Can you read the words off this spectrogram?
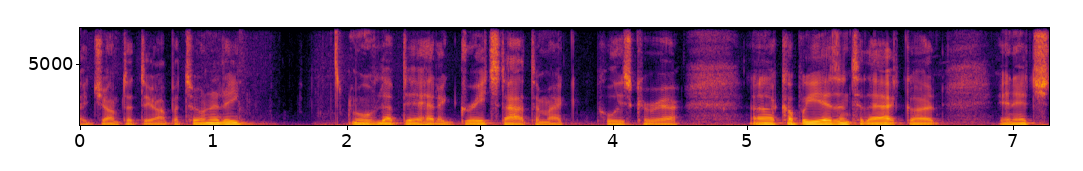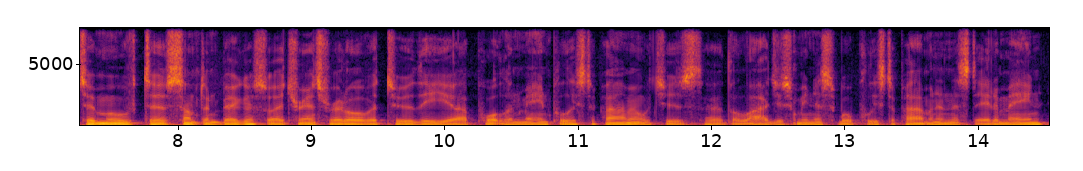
I jumped at the opportunity moved up there, had a great start to my police career. Uh, a couple years into that, got an itch to move to something bigger, so I transferred over to the uh, Portland, Maine Police Department, which is uh, the largest municipal police department in the state of Maine.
